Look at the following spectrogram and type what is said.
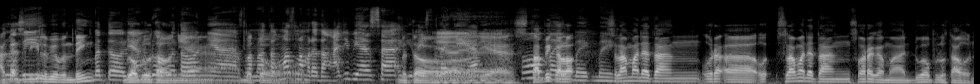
agak Lebih- sedikit lebih penting Betul, 20 yang 20 tahunnya. tahunnya. Selamat Betul. datang Mas, selamat datang aja biasa gitu Betul. istilahnya ya. Yes. Oh, Tapi baik, kalau baik, baik. selamat datang ura- eh, u- selamat datang Suara Gama 20 tahun.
